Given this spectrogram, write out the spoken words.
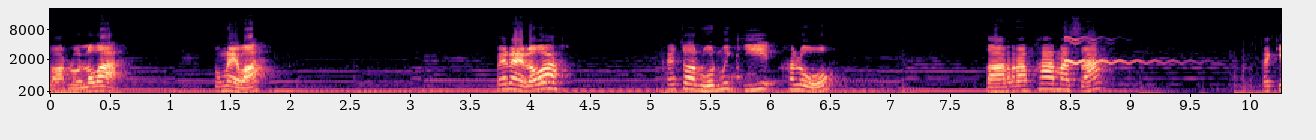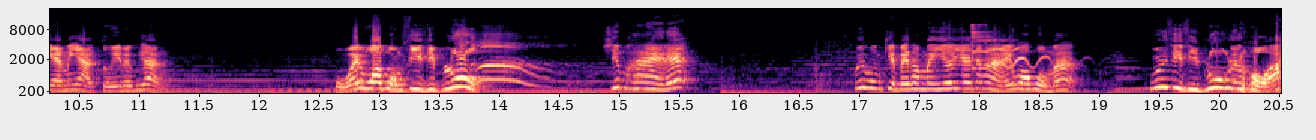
จอดรถแล้วว่ะ ตรงไหนวะ ไปไหนแล้ววะ ให้จอดรถเมื่อกี้ ฮัลโหล สารภาพมาซะถ้าแกไม่อยากตุยนะเพื่อน โอ้ยวอลผม 40 ลูก ชิบหายแล้วเฮ้ยผมเก็บไปทำไมเยอะแยะจังไงไอ้วอลผมอะเฮ้ย40 ลูกเลยเหรอวะ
